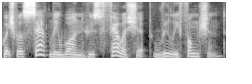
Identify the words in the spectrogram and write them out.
which was certainly one whose fellowship really functioned.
